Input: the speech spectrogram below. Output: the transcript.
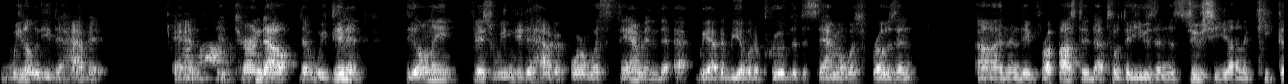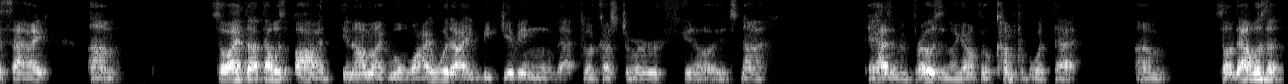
we don't need to have it. And oh, wow. it turned out that we didn't. The only fish we needed to have it for was salmon. That we had to be able to prove that the salmon was frozen uh, and then defrosted. That's what they use in the sushi on the Kika side. Um, so I thought that was odd. You know, I'm like, well, why would I be giving that to a customer? You know, it's not it hasn't been frozen. Like I don't feel comfortable with that. Um, so that was a,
